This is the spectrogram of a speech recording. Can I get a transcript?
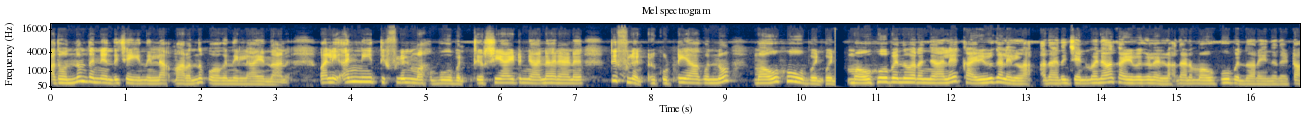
അതൊന്നും തന്നെ എന്ത് ചെയ്യുന്നില്ല മറന്നു പോകുന്നില്ല എന്നാണ്. വലി അന്നീ തിഫ്ലുൻ മഹബൂബൻ. തീർച്ചയായിട്ടും ഞാൻ ആരാണ്? തിഫ്ലുൻ ഒരു കുട്ടിയാകുന്നു. മൗഹൂബുൻ. മൗഹൂബ് എന്ന് പറഞ്ഞാൽ കഴിവുകളുള്ള അതായത് ജന്മനാ കഴിവുകളുള്ള അതാണ് മൗഹൂബ് എന്ന് പറയുന്നത് കേട്ടോ.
